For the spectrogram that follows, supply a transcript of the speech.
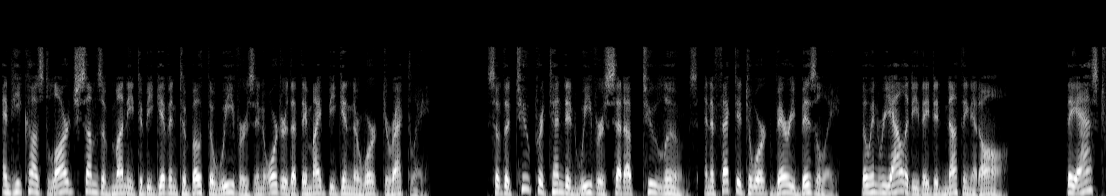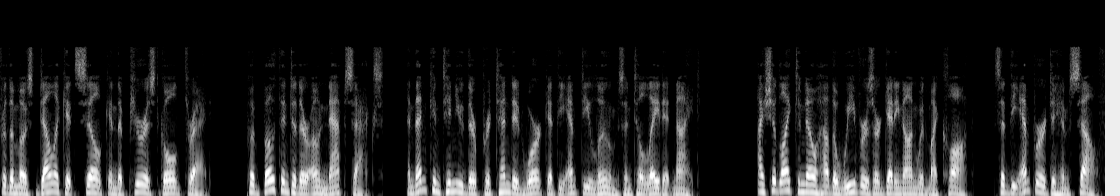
And he caused large sums of money to be given to both the weavers in order that they might begin their work directly. So the two pretended weavers set up two looms, and affected to work very busily, though in reality they did nothing at all. They asked for the most delicate silk and the purest gold thread, put both into their own knapsacks, and then continued their pretended work at the empty looms until late at night. I should like to know how the weavers are getting on with my cloth, said the emperor to himself,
